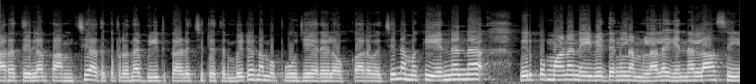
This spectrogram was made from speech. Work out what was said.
ஆரத்தையெல்லாம் காமிச்சு அதுக்கப்புறம் தான் வீட்டுக்கு அடைச்சிட்டு எடுத்துன்னு போயிட்டு நம்ம பூஜை அறையில் உட்கார வச்சு நமக்கு என்னென்ன விருப்பமான நைவேத்தியங்கள் நம்மளால் என்னெல்லாம் செய்ய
